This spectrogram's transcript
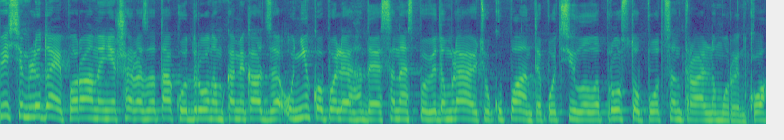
Вісім людей поранені через атаку дроном камікадзе у Нікополі. ДСНС повідомляють, окупанти поцілили просто по центральному ринку.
